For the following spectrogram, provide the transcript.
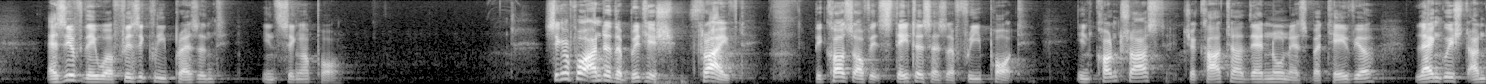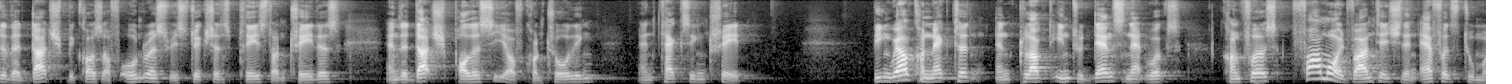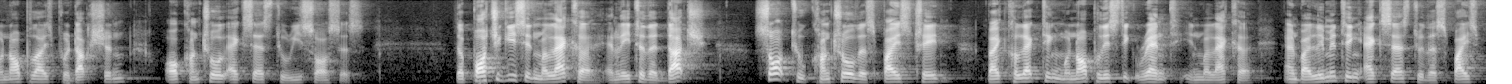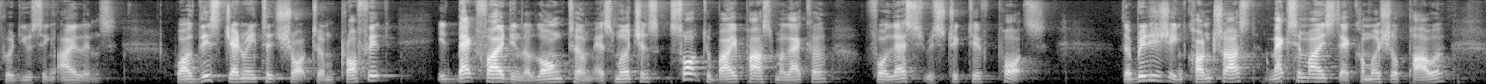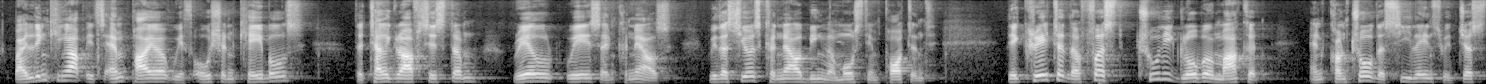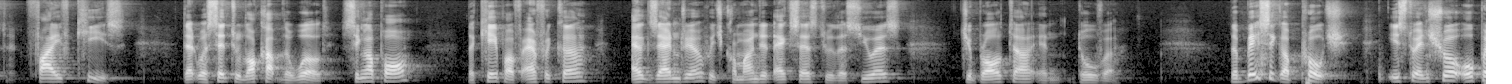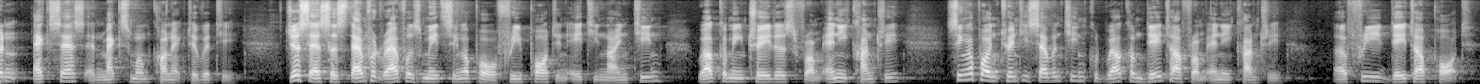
as if they were physically present in Singapore. Singapore under the British thrived because of its status as a free port. In contrast, Jakarta, then known as Batavia, languished under the Dutch because of onerous restrictions placed on traders and the Dutch policy of controlling and taxing trade. Being well connected and plugged into dense networks confers far more advantage than efforts to monopolize production or control access to resources. The Portuguese in Malacca and later the Dutch sought to control the spice trade by collecting monopolistic rent in Malacca and by limiting access to the spice producing islands. While this generated short term profit, it backfired in the long term as merchants sought to bypass Malacca for less restrictive ports. The British, in contrast, maximized their commercial power by linking up its empire with ocean cables, the telegraph system, railways, and canals, with the Suez Canal being the most important. They created the first truly global market and control the sea lanes with just five keys that were said to lock up the world Singapore, the Cape of Africa, Alexandria, which commanded access to the Suez, Gibraltar, and Dover. The basic approach is to ensure open access and maximum connectivity. Just as the Stamford Raffles made Singapore a free port in 1819, welcoming traders from any country, Singapore in 2017 could welcome data from any country, a free data port.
